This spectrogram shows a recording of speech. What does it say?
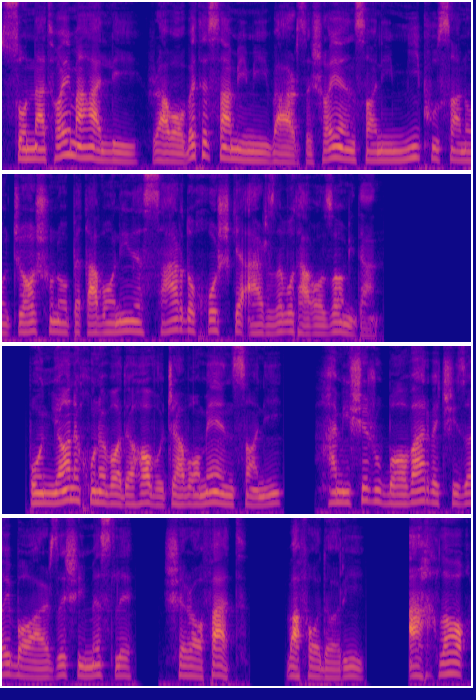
سنت های محلی، روابط صمیمی و ارزش های انسانی میپوسن و جاشون رو به قوانین سرد و خشک عرضه و تقاضا میدن. بنیان خانواده ها و جوامع انسانی همیشه رو باور به چیزای با ارزشی مثل شرافت، وفاداری، اخلاق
